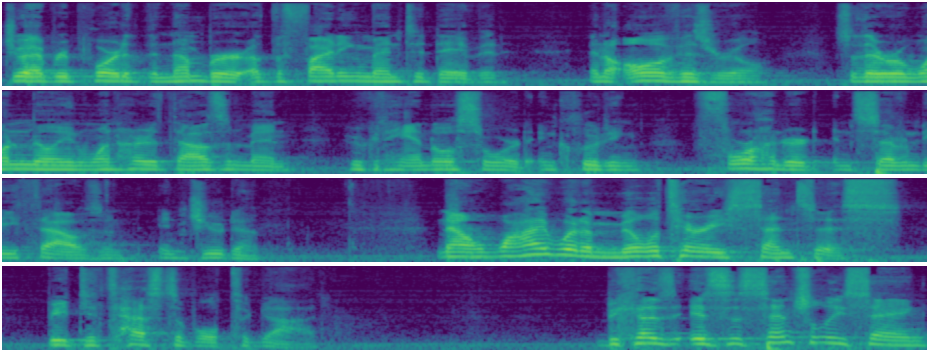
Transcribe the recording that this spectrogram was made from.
Joab reported the number of the fighting men to David and all of Israel. So there were 1,100,000 men who could handle a sword, including 470,000 in Judah. Now, why would a military census be detestable to God? Because it's essentially saying,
